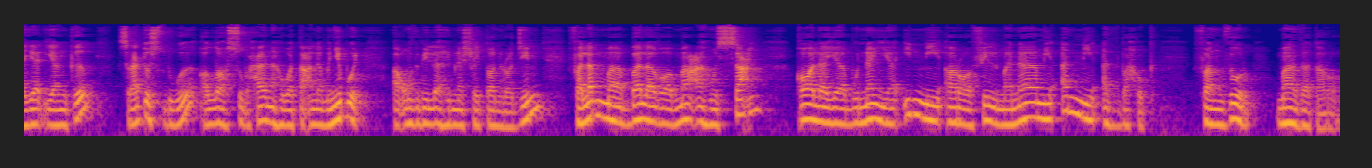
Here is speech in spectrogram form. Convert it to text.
ayat yang ke 102 Allah Subhanahu wa taala menyebut a'udzubillahi minasyaitonirrajim falamma balagha ma'ahu as-sa'i qala ya bunayya inni ara fil manami anni adhbahuk fanzur madza tara.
